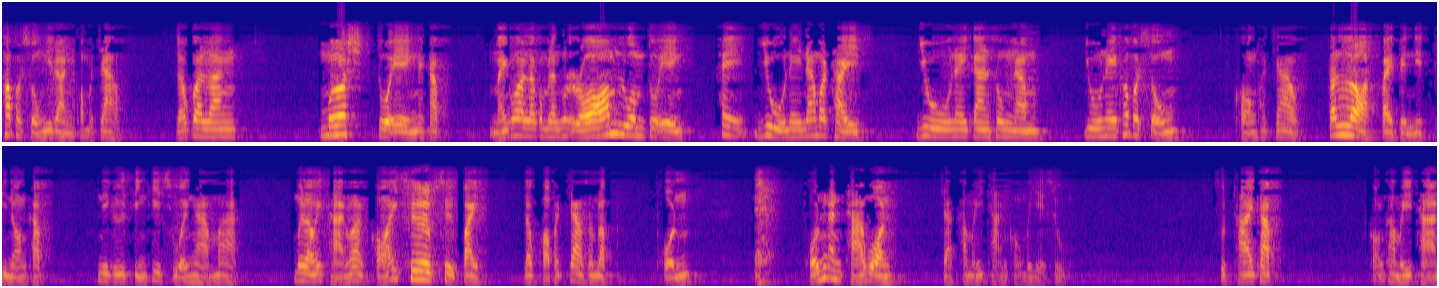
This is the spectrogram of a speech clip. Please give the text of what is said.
พระประสงค์นิรันดร์ของพระเจ้าเรากำลัง merge ตัวเองนะครับ หมายว่าเรากำลังหลอมรวมตัวเอง ให้อยู่ในน้ำพระทัยอยู่ในการทรงนำอยู่ในพระประสงค์ของพระเจ้า ตลอดไปเป็นนิดพี่น้องครับ นี่คือสิ่งที่สวยงามมาก เมื่อเราอธิษฐานว่าขอให้ชืบสืบไป เราขอพระเจ้าสำหรับผล ผลอันถาวรจากคำอธิษฐานของพระเยซู สุดท้ายครับ ของคำอธิษฐาน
